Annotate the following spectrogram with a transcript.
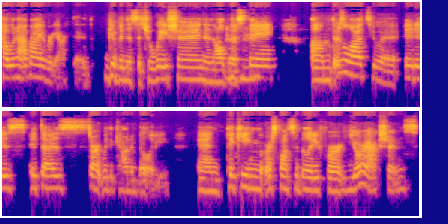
how would have I reacted given the situation and all this mm-hmm. thing? Um, there's a lot to it. It is, it does start with accountability and taking responsibility for your actions,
